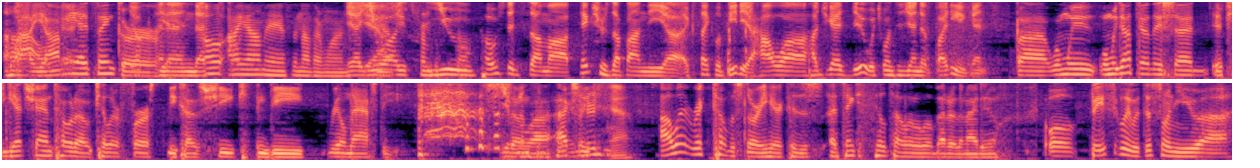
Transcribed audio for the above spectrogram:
Uh, Ayami, I think, or and then that's Oh, Ayame is another one. Yeah, you, Yeah, uh, she's from you posted some uh, pictures up on the uh, encyclopedia. How uh, how'd you guys do? Which ones did you end up fighting against? uh, when we when we got there, they said if you get Shantoto, kill her first because she can be real nasty. so uh, actually, yeah. I'll let Rick tell the story here because I think he'll tell it a little better than I do. Well, basically, with this one, you uh,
